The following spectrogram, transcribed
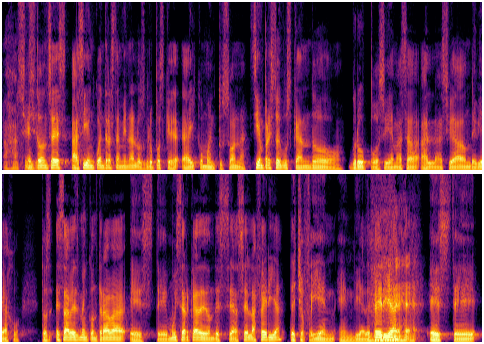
Ajá, sí, Entonces, sí. así encuentras también a los grupos que hay como en tu zona. Siempre estoy buscando grupos y demás a, a, la ciudad donde viajo. Entonces, esa vez me encontraba este, muy cerca de donde se hace la feria. De hecho, fui en, en día de feria. este,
